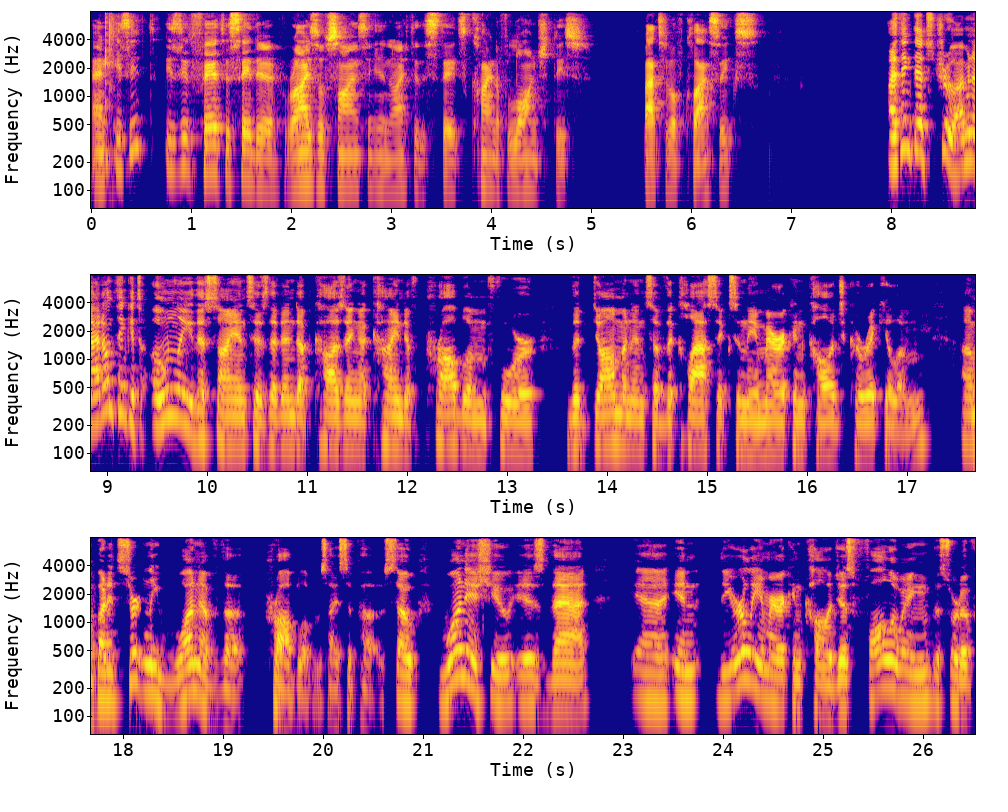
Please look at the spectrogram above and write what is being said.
And is it is it fair to say the rise of science in the United States kind of launched this battle of classics? I think that's true. I mean, I don't think it's only the sciences that end up causing a kind of problem for the dominance of the classics in the American college curriculum, um, but it's certainly one of the problems, I suppose. So, one issue is that uh, in the early American colleges, following the sort of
